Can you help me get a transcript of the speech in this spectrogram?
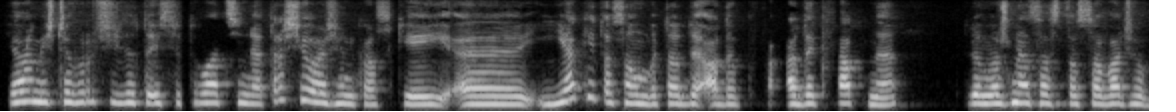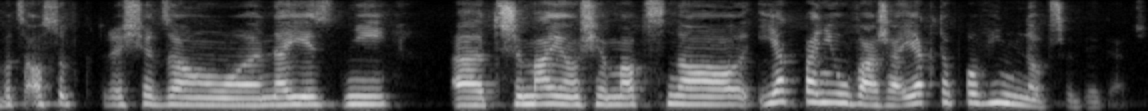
Chciałam jeszcze wrócić do tej sytuacji na trasie łazienkowskiej. E, jakie to są metody adekwatne, które można zastosować wobec osób, które siedzą na jezdni, E, trzymają się mocno. Jak pani uważa, jak to powinno przebiegać?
